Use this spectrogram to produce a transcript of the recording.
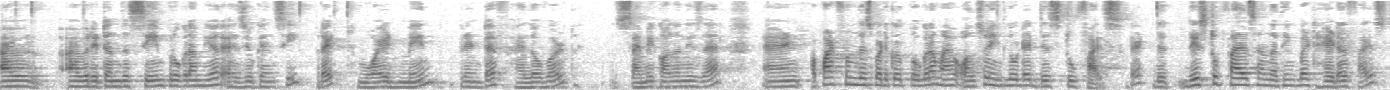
I will I will return the same program here as you can see right? Void main printf hello world semicolon is there. And apart from this particular program I have also included these two files right? The, these two files are nothing but header files.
